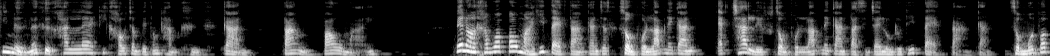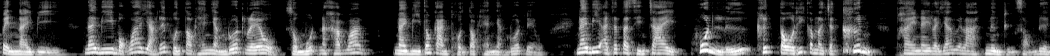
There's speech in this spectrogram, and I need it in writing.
ที่หนึ่งนั่นคือขั้นแรกที่เขาจำเป็นต้องทำคือ การตั้งเป้าหมาย แน่นอนครับว่าเป้าหมายที่แตกต่างกันจะส่งผลลัพธ์ในการแอคชั่นหรือส่งผลลัพธ์ในการตัดสินใจลงทุนที่แตกต่างกัน สมมุติว่าเป็นนายบีนายบีบอกว่าอยากได้ผลตอบแทนอย่างรวดเร็ว สมมุตินะครับว่านายบีต้องการผลตอบแทนอย่างรวดเร็วนายบีอาจจะตัดสินใจหุ้นหรือคริปโตที่กำลังจะขึ้น ภายในระยะเวลา 1-2 เดือน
